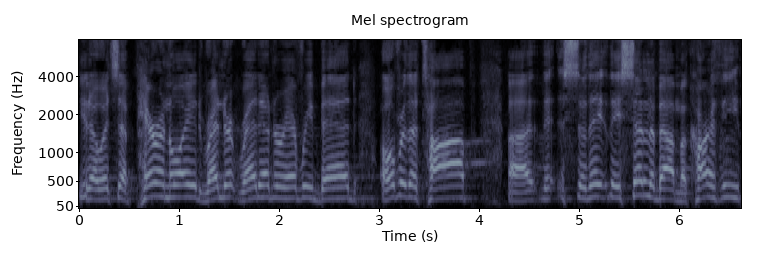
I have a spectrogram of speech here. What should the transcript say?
you know, it's a paranoid, red, red under every bed, over the top. Uh, so they, they said it about McCarthy.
